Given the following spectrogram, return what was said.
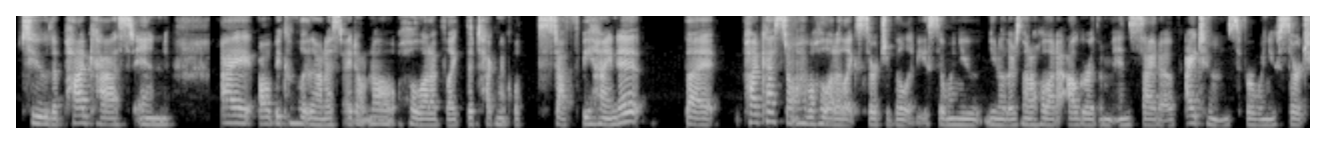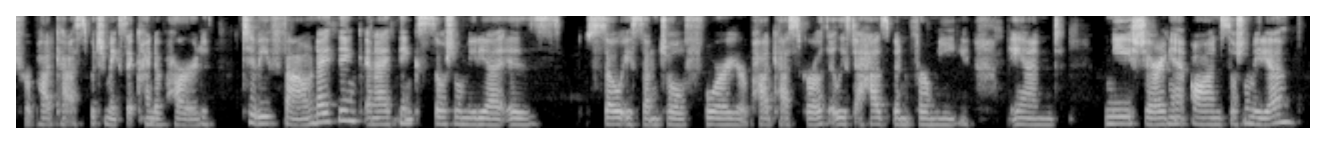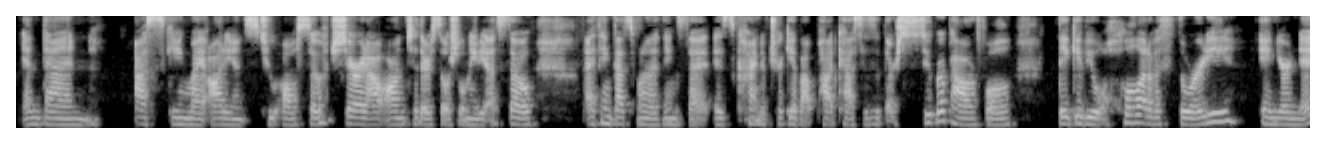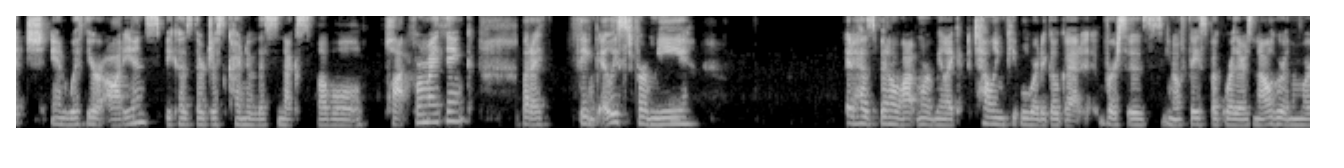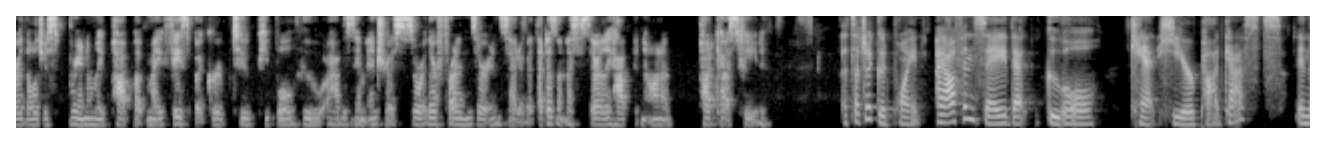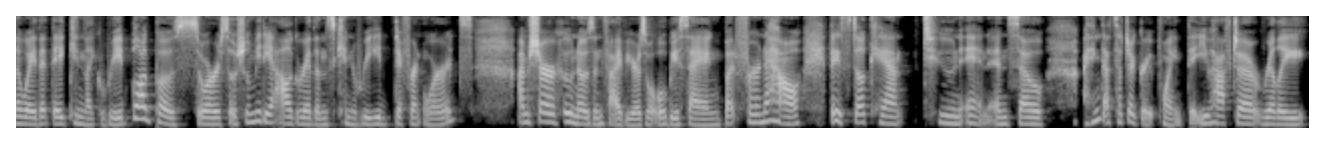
to the podcast. And I, I'll be completely honest, I don't know a whole lot of like the technical stuff behind it, but podcasts don't have a whole lot of like searchability. So when you, you know, there's not a whole lot of algorithm inside of iTunes for when you search for podcasts, which makes it kind of hard to be found, I think. And I think social media is so essential for your podcast growth. At least it has been for me. And me sharing it on social media and then asking my audience to also share it out onto their social media. So I think that's one of the things that is kind of tricky about podcasts is that they're super powerful. They give you a whole lot of authority in your niche and with your audience because they're just kind of this next level platform, I think. But I think, at least for me, it has been a lot more of me like telling people where to go get it versus, you know, Facebook where there's an algorithm where they'll just randomly pop up my Facebook group to people who have the same interests or their friends are inside of it. That doesn't necessarily happen on a podcast feed. That's such a good point. I often say that Google can't hear podcasts in the way that they can like read blog posts or social media algorithms can read different words. I'm sure who knows in 5 years what we'll be saying, but for now, they still can't tune in. And so I think that's such a great point that you have to really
